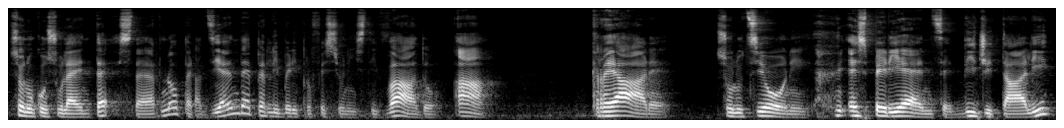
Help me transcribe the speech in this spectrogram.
sono un consulente esterno per aziende e per liberi professionisti. Vado a creare soluzioni, esperienze digitali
